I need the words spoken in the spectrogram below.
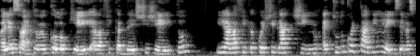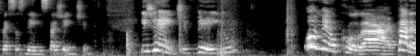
Olha só, então eu coloquei, ela fica deste jeito. E ela fica com este gatinho, é tudo cortado em laser as peças deles, tá, gente? E, gente, veio o meu colar, para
